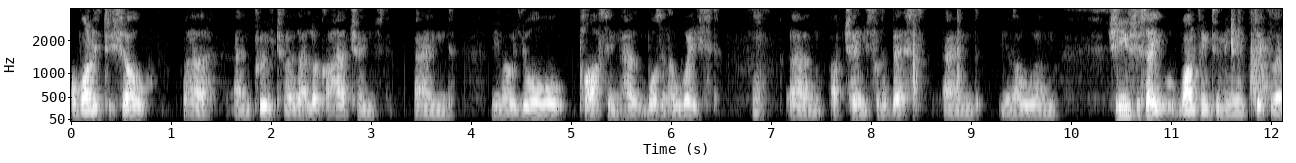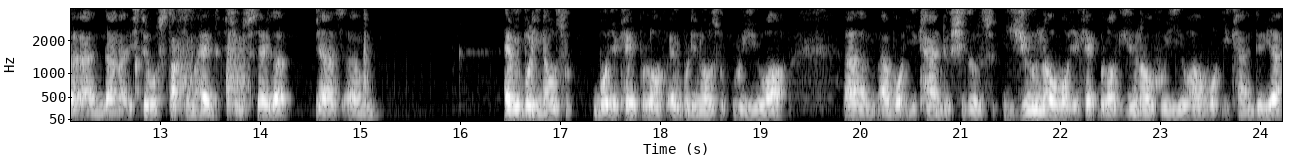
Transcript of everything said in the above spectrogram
I wanted to show her and prove to her that look, I have changed, and you know, your passing has wasn't a waste. Hmm. Um, I've changed for the best, and you know, um, she used to say one thing to me in particular, and it's still stuck in my head. She used to say, "Look, Jazz, um, everybody knows what you're capable of. Everybody knows who you are, um, and what you can do." She goes, "You know what you're capable of. You know who you are, what you can do. Yeah."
